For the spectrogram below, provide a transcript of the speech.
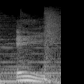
A.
